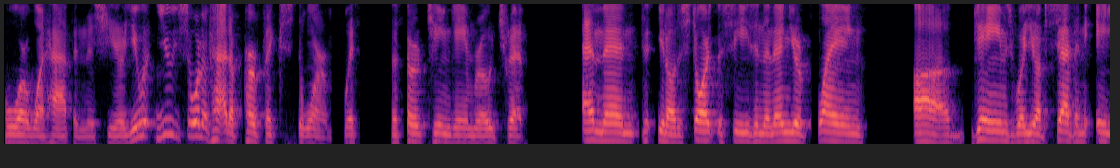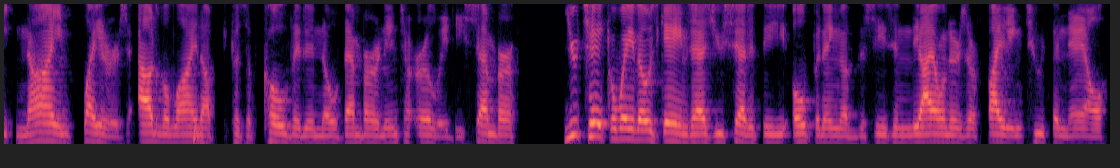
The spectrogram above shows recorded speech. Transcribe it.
for what happened this year. You you sort of had a perfect storm with the 13 game road trip, and then you know to start the season, and then you're playing uh, games where you have seven, eight, nine players out of the lineup because of COVID in November and into early December. You take away those games, as you said at the opening of the season, the Islanders are fighting tooth and nail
